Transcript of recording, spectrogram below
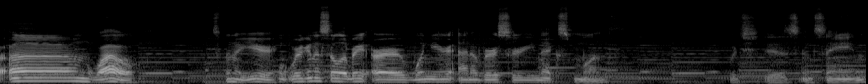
Um, wow. It's been a year. We're gonna celebrate our one year anniversary next month, which is insane.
